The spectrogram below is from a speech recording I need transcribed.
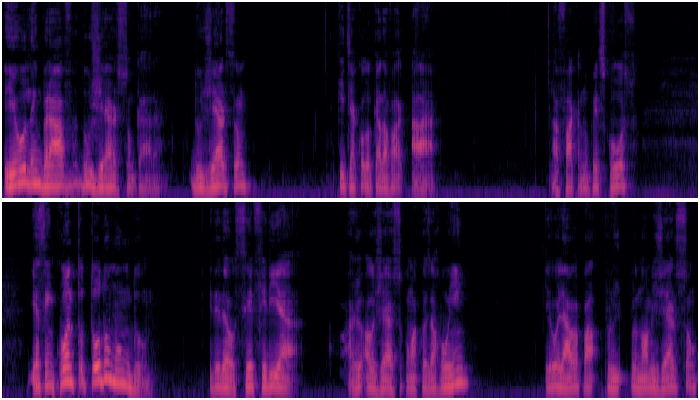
Eu lembrava do Gerson, cara. Do Gerson que tinha colocado a, a, a faca no pescoço. E assim, enquanto todo mundo, entendeu, se referia ao Gerson como uma coisa ruim, eu olhava para o nome Gerson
